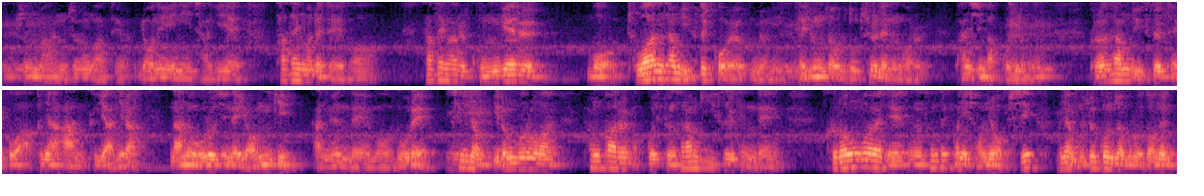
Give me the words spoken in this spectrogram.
음, 좀안 좋은 것 같아요. 연예인이 자기의 사생활에 대해서 사생활을 공개를 뭐 좋아하는 사람도 있을 거예요 분명히 음. 대중적으로 노출되는 거를 관심 받고 이런 거 음, 그런 사람도 있을 테고 아, 그냥 안 그게 아니라 나는 오로지 내 연기 아니면 내 뭐 노래 실력 음. 이런 거로만 평가를 받고 싶은 사람도 있을 텐데 그런 거에 대해서는 선택권이 전혀 없이 그냥 무조건적으로 너는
